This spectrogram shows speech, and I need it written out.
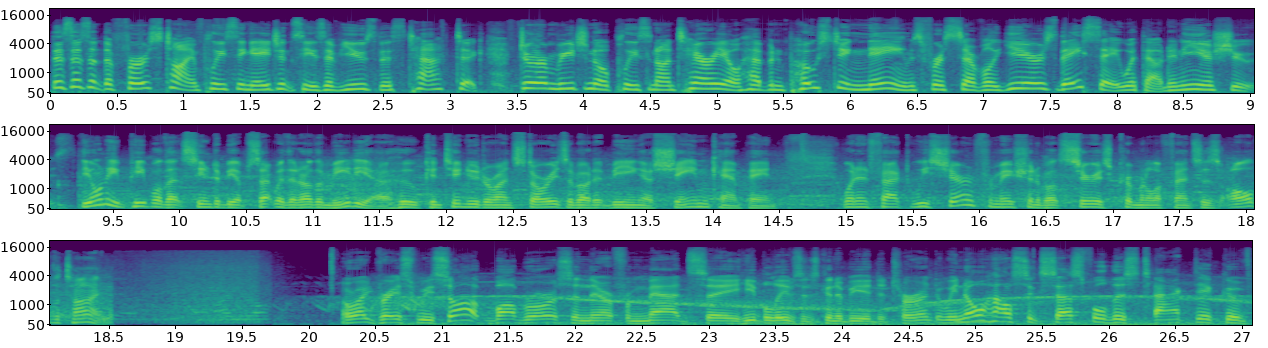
This isn't the first time policing agencies have used this tactic. Durham Regional Police in Ontario have been posting names for several years, they say, without any issues. The only people that seem to be upset with it are the media, who continue to run stories about it being a shame campaign, when in fact we share information about serious criminal offences all the time. All right, Grace, we saw Bob Rorison there from MADD say he believes it's going to be a deterrent. Do we know how successful this tactic of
